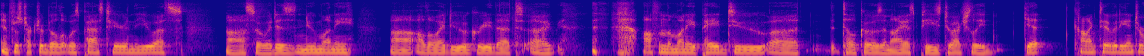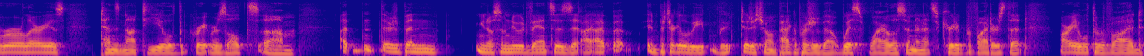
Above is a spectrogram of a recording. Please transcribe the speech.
infrastructure bill that was passed here in the U.S. Uh, so it is new money. Uh, although I do agree that uh, often the money paid to uh, telcos and ISPs to actually get connectivity into rural areas tends not to yield great results. Um, I, there's been you know some new advances. I, I, in particular, we, we, did a show on Packet Pushers about WISP wireless internet security providers that are able to provide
